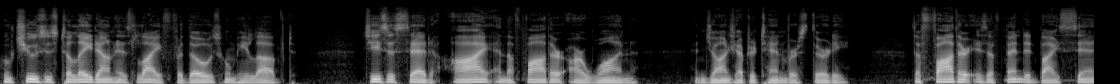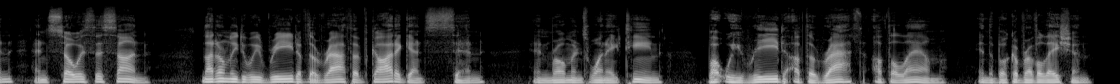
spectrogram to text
who chooses to lay down his life for those whom he loved. Jesus said, I and the Father are one, in John chapter 10, verse 30. The Father is offended by sin, and so is the Son. Not only do we read of the wrath of God against sin in Romans 1:18, but we read of the wrath of the Lamb in the book of Revelation,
